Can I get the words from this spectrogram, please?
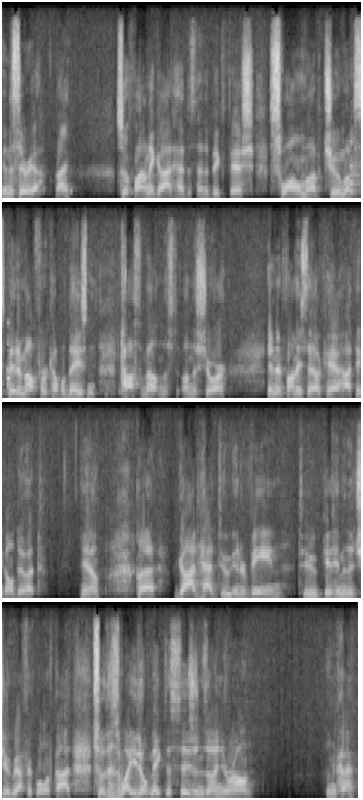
in Assyria, right? So finally, God had to send a big fish, swallow them up, chew them up, spit them out for a couple days, and toss them out on the, on the shore. And then finally said, okay, I think I'll do it. You know, but God had to intervene to get him in the geographic will of God. So this is why you don't make decisions on your own. Okay,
